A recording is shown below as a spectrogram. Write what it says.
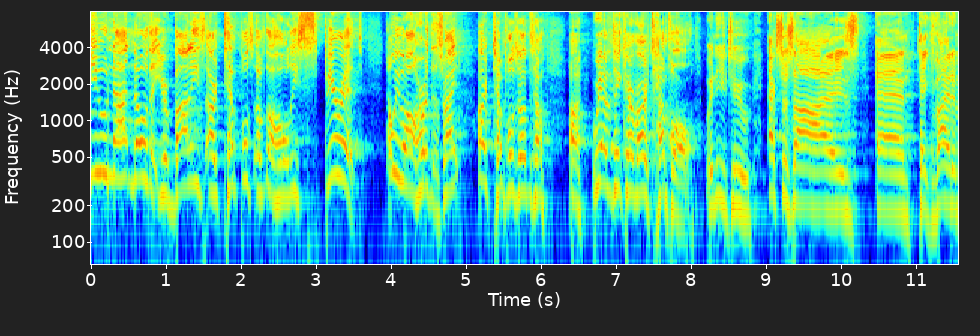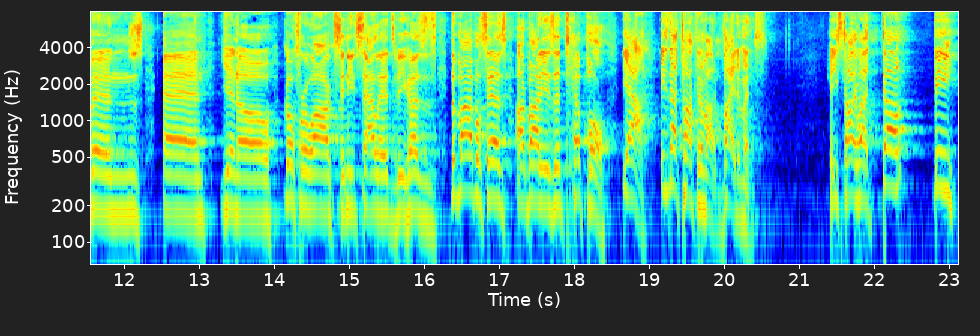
you not know that your bodies are temples of the Holy Spirit? Now, we've all heard this, right? Our temples are the temple. Uh, we have to take care of our temple. We need to exercise and take vitamins and, you know, go for walks and eat salads because the Bible says our body is a temple. Yeah, he's not talking about vitamins. He's talking about don't be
